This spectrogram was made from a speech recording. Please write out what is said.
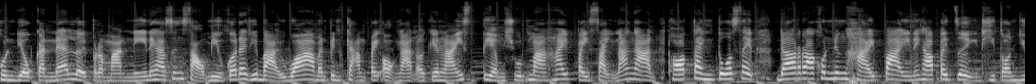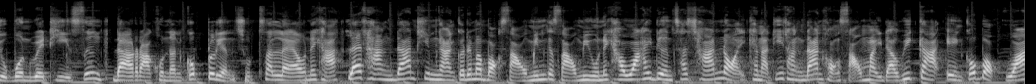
คนเดียวกันแน่เลยประมาณนี้นะคะ ซึ่งสาวมิวก็ได้อธิบายว่ามันเป็นการไปออกงานออแกไนซ์เตรียมชุดมาให้ไปใส่หน้างาน พอแต่งตัวเสร็จ ดาราคนหนึงหายไปนะคะ ไปเจออีกทีตอนอยู่บนเวที ซึ่งดาราคนนั้นก็เปลี่ยนชุดซะแล้วนะคะ และทางด้านทีมงานก็ได้มาบอกสาวมินกับสาวมิวนะคะว่าให้เดินช้าๆหน่อยขณะที่ทางด้านของสาวใหม่ดาวิกาเองก็บอกว่า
